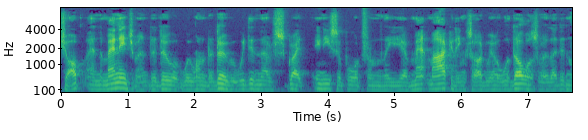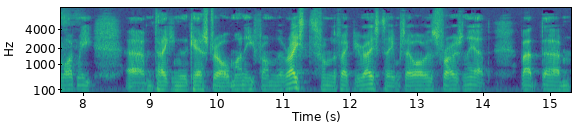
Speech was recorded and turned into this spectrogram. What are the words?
shop and the management to do what we wanted to do, but we didn't have great any support from the uh, marketing side where all the dollars were. They didn't like me um, taking the Castrol money from the race from the factory race team, so I was frozen out. But um,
